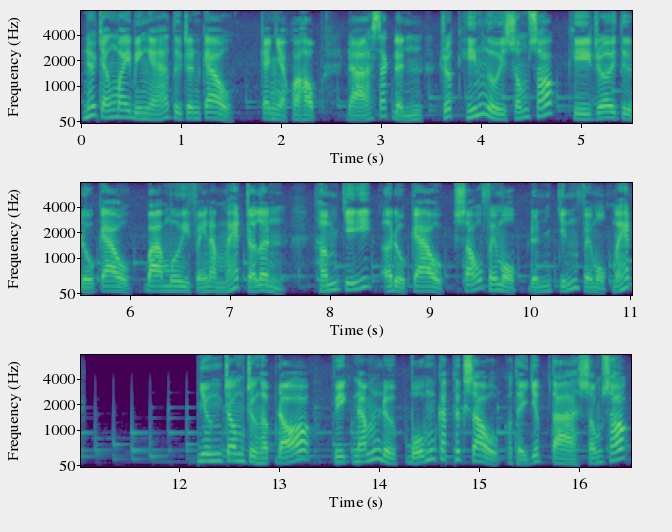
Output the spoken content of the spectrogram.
Nếu chẳng may bị ngã từ trên cao, các nhà khoa học đã xác định rất hiếm người sống sót khi rơi từ độ cao 30,5 mét trở lên, thậm chí ở độ cao 6,1 đến 9,1 mét. Nhưng trong trường hợp đó, việc nắm được 4 cách thức sau có thể giúp ta sống sót.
